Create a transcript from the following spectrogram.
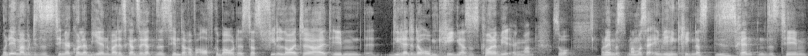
Und irgendwann wird dieses System ja kollabieren, weil das ganze Rentensystem darauf aufgebaut ist, dass viele Leute halt eben äh, die Rente da oben kriegen. Das ist kollabiert irgendwann. So. Und dann muss, man muss ja irgendwie hinkriegen, dass dieses Rentensystem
